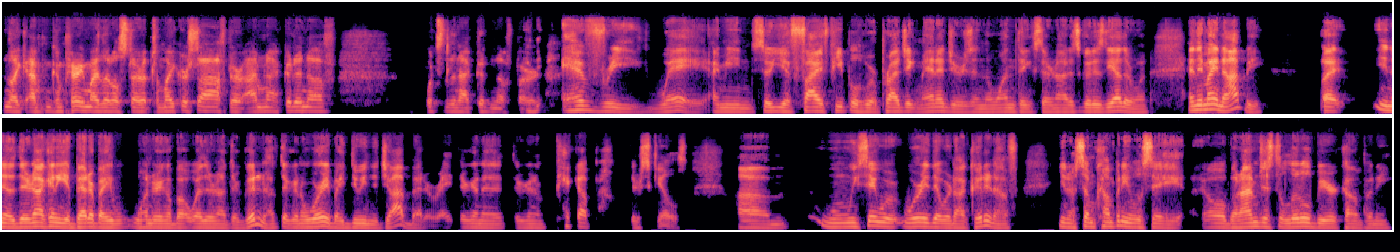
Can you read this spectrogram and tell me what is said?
like i'm comparing my little startup to microsoft or i'm not good enough what's the not good enough part In every way i mean so you have five people who are project managers and the one thinks they're not as good as the other one and they might not be but you know they're not going to get better by wondering about whether or not they're good enough. They're going to worry by doing the job better right? They're going to they're going to pick up their skills. Um, when we say we're worried that we're not good enough you know some company will say oh but i'm just a little beer company.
